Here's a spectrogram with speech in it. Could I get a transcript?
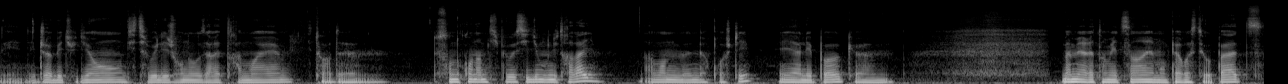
des, jobs étudiants, distribuer les journaux aux arrêts de tramway, histoire de, se rendre compte un petit peu aussi du monde du travail avant de me, reprojeter. Et à l'époque, euh, ma mère étant médecin et mon père ostéopathe,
